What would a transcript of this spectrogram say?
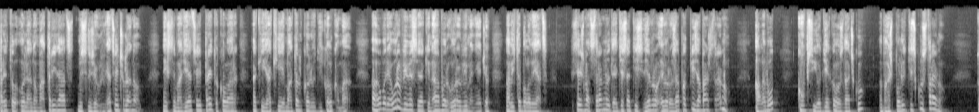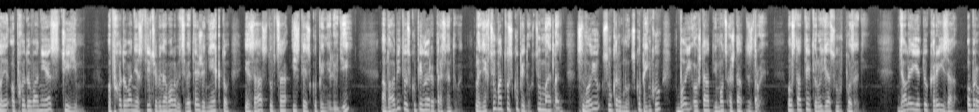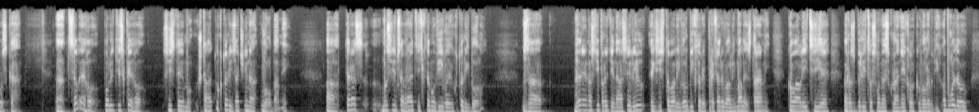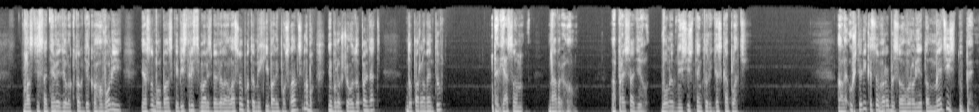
preto Oľano má 13, myslím, že už viacej členov, nechce mať viacej, preto Kolár taký, aký je, má toľko ľudí, koľko má. A hovoria, urobíme si aký nábor, urobíme niečo, aby to bolo viac. Chceš mať stranu, daj 10 tisíc eur, eur za podpis a máš stranu. Alebo kúp si od niekoho značku a máš politickú stranu. To je obchodovanie s čím? Obchodovanie s tým, čo by nám malo byť sveté, že niekto je zástupca istej skupiny ľudí a mal by tú skupinu reprezentovať Len nechcú mať tú skupinu, chcú mať len svoju súkromnú skupinku v boji o štátny moc a štátne zdroje. Ostatní tí ľudia sú v pozadí. Ďalej je tu kríza obrovská celého politického systému štátu, ktorý začína voľbami. A teraz musím sa vrátiť k tomu vývoju, ktorý bol. Za verejnosti proti násiliu existovali voľby, ktoré preferovali malé strany, koalície, rozbili to Slovensku na niekoľko volebných obvodov, vlastne sa nevedelo, kto kde koho volí. Ja som bol v Banskej Bystrici, mali sme veľa hlasov, potom mi chýbali poslanci, lebo nebolo z čoho doplňať do parlamentu. Tak ja som navrhol a presadil volebný systém, ktorý dneska platí. Ale už tedy, keď som ho robil, som hovoril, je to medzistupeň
